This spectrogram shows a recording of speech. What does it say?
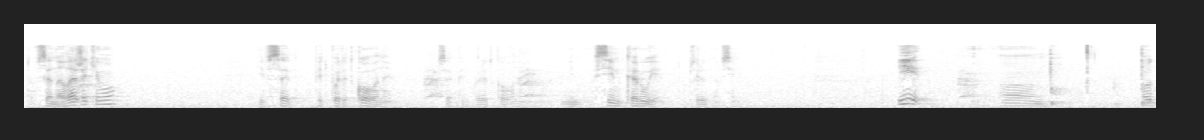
То все належить йому і все підпорядковане. Все підпорядковане. Він всім керує, абсолютно всім. І е, от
